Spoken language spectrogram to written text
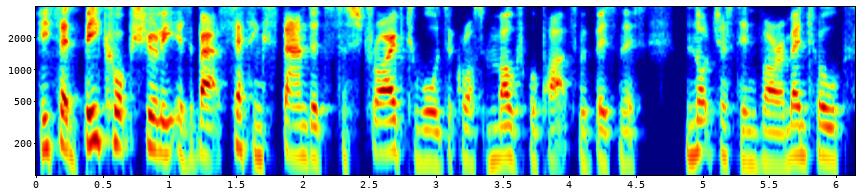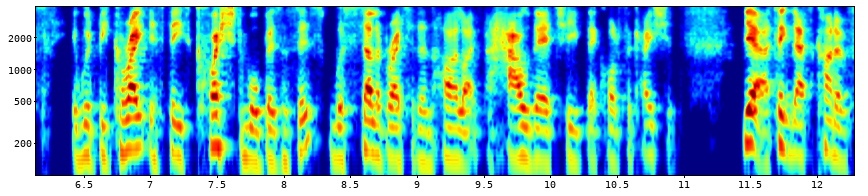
He said, "B Corp surely is about setting standards to strive towards across multiple parts of a business, not just environmental. It would be great if these questionable businesses were celebrated and highlight for how they achieve their qualification." Yeah, I think that's kind of.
